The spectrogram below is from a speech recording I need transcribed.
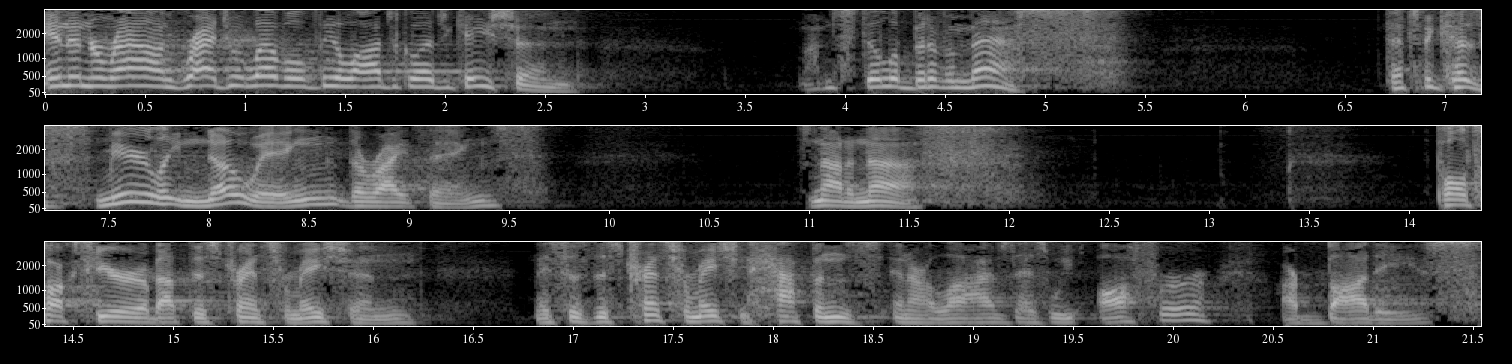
in and around graduate level theological education, I'm still a bit of a mess. That's because merely knowing the right things is not enough. Paul talks here about this transformation. And he says this transformation happens in our lives as we offer our bodies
